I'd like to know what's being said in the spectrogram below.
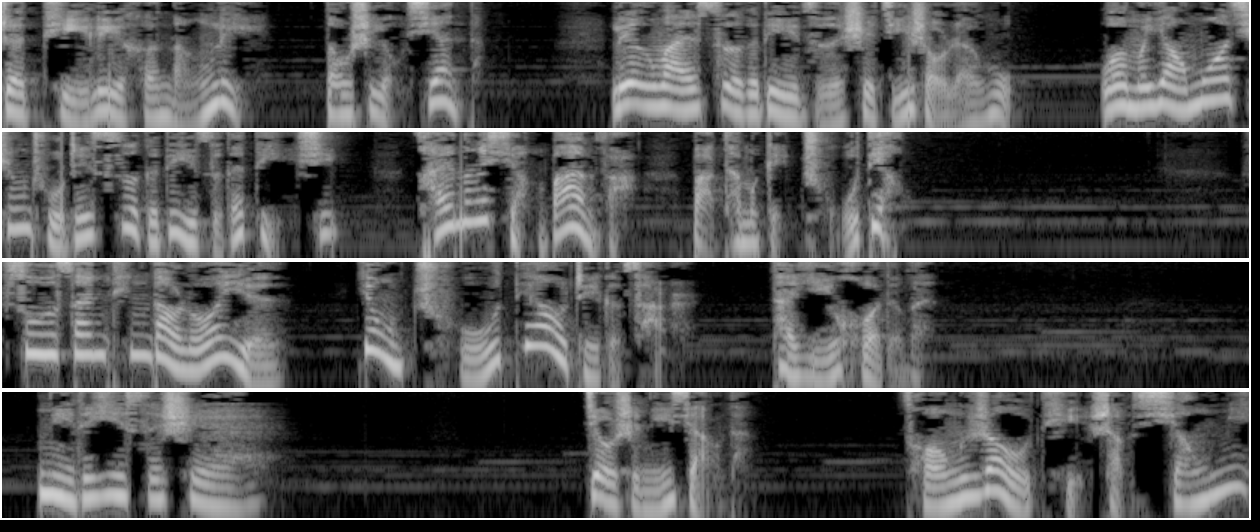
这体力和能力都是有限的。另外四个弟子是棘手人物。我们要摸清楚这四个弟子的底细，才能想办法把他们给除掉。苏三听到罗隐用“除掉”这个词儿，他疑惑的问：“你的意思是？就是你想的，从肉体上消灭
